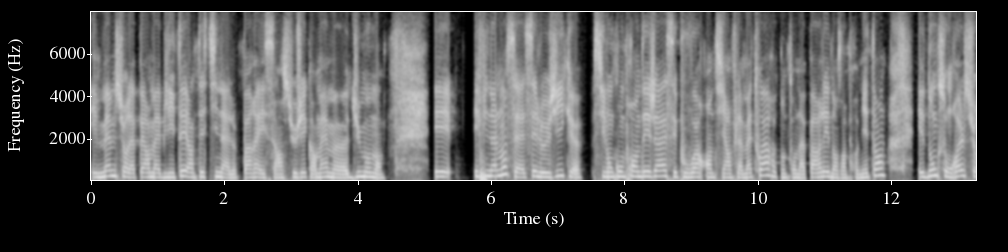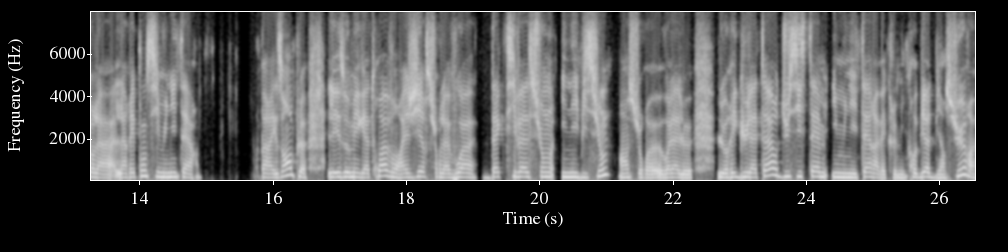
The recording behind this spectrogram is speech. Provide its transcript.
et même sur la perméabilité intestinale. Pareil, c'est un sujet quand même euh, du moment. Et et finalement, c'est assez logique si l'on comprend déjà ses pouvoirs anti-inflammatoires dont on a parlé dans un premier temps, et donc son rôle sur la, réponse immunitaire. Par exemple, les oméga 3 vont agir sur la voie d'activation-inhibition, hein, sur euh, voilà le, régulateur du système immunitaire avec le microbiote bien sûr,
